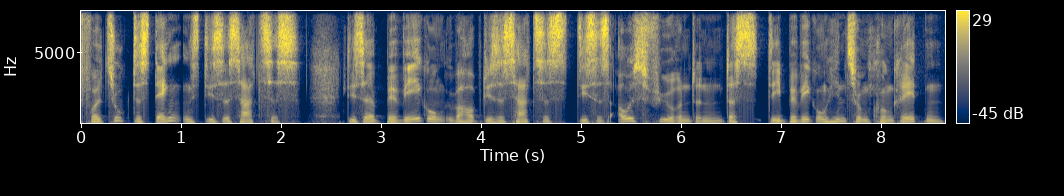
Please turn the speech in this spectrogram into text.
Vollzug des Denkens dieses Satzes, dieser Bewegung überhaupt dieses Satzes, dieses Ausführenden, das, die Bewegung hin zum Konkreten,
